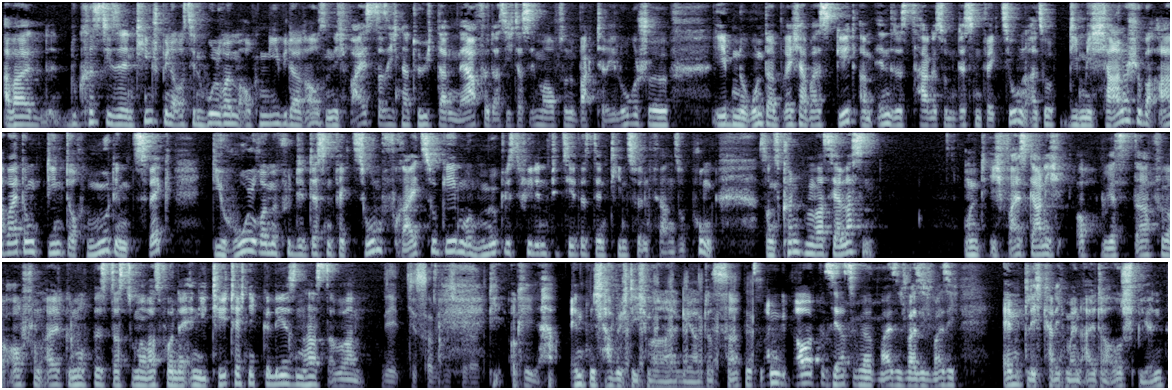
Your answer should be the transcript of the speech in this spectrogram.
Aber du kriegst diese Dentinspinne aus den Hohlräumen auch nie wieder raus. Und ich weiß, dass ich natürlich dann nerve, dass ich das immer auf so eine bakteriologische Ebene runterbreche. Aber es geht am Ende des Tages um Desinfektion. Also die mechanische Bearbeitung dient doch nur dem Zweck, die Hohlräume für die Desinfektion freizugeben und möglichst viel infiziertes Dentin zu entfernen. So Punkt. Sonst könnten wir es ja lassen. Und ich weiß gar nicht, ob du jetzt dafür auch schon alt genug bist, dass du mal was von der NIT-Technik gelesen hast, aber. Nee, das habe ich nicht gehört. Die, okay, ha, endlich habe ich dich mal gehabt. Das hat jetzt lang gedauert, bisher hast du gesagt, weiß ich, weiß ich, weiß ich. Endlich kann ich mein Alter ausspielen.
